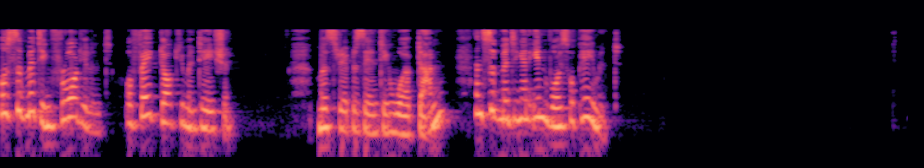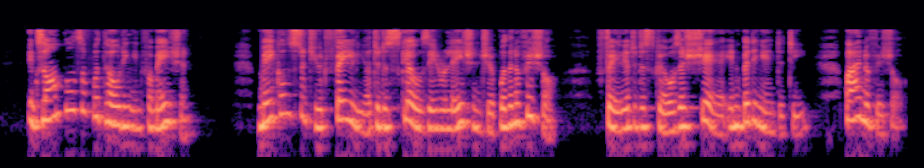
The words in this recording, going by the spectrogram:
or submitting fraudulent or fake documentation, misrepresenting work done, and submitting an invoice for payment. Examples of withholding information may constitute failure to disclose a relationship with an official, failure to disclose a share in bidding entity by an official,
